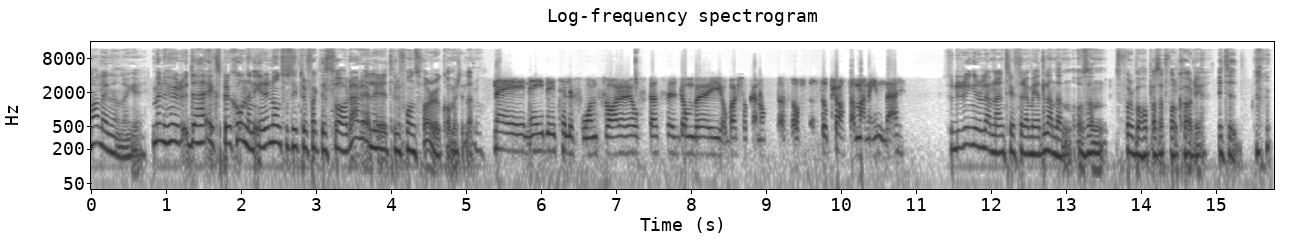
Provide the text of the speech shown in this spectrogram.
Malin undrar en grej. Men hur, det här expeditionen, är det någon som sitter och faktiskt svarar eller är det telefonsvarare du kommer till där då? Nej, nej, det är telefonsvarare oftast. för De börjar jobba klockan åtta, så oftast så pratar man in där. Så du ringer och lämnar en tre, fyra meddelanden och sen får du bara hoppas att folk hör det i tid?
